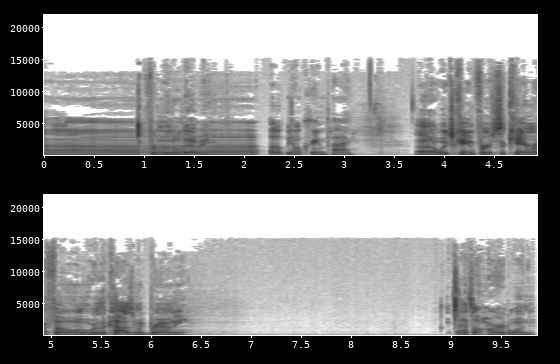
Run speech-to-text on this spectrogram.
Uh, From Little Debbie. uh, oatmeal cream pie. Uh, which came first, the camera phone or the cosmic brownie? That's a hard one.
